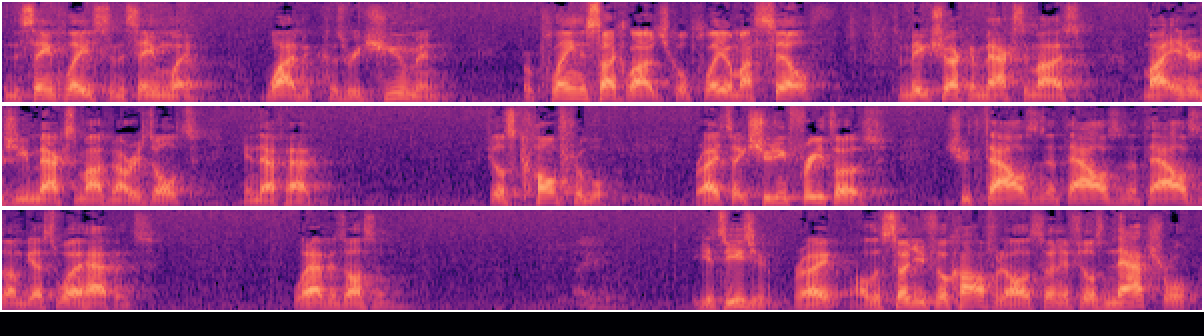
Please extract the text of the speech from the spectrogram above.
in the same place, in the same way. Why? Because we're human. We're playing the psychological play on myself to make sure I can maximize my energy, maximize my results in that pattern. Feels comfortable, right? It's like shooting free throws. Shoot thousands and thousands and thousands of them. Guess what happens? What happens, Austin? It gets easier, right? All of a sudden you feel confident. All of a sudden it feels natural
